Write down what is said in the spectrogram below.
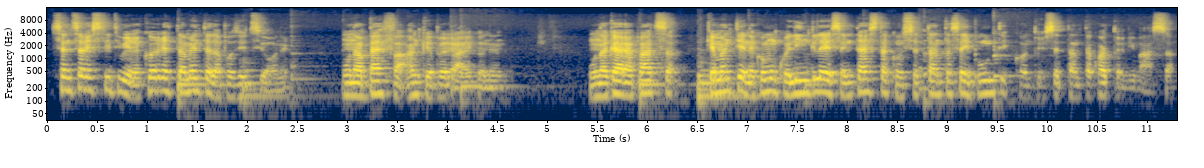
senza restituire correttamente la posizione. Una beffa anche per Raikkonen. Una gara pazza che mantiene comunque l'inglese in testa con 76 punti contro i 74 di Massa,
